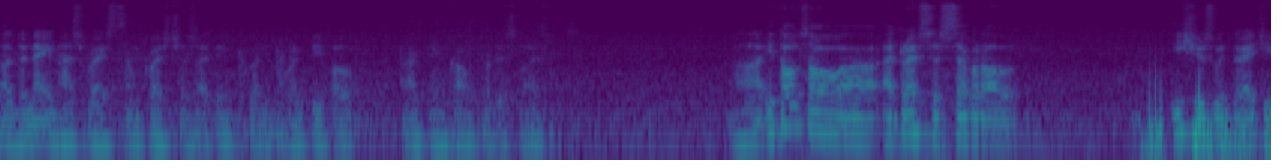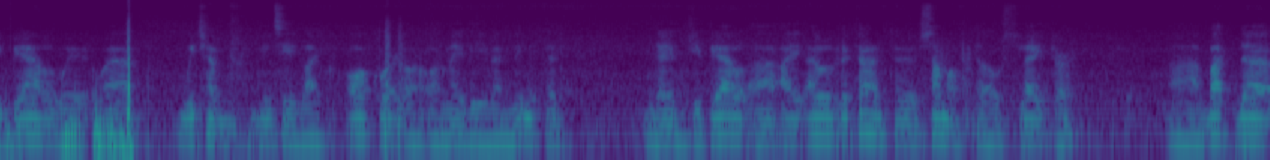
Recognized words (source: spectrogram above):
uh, the name has raised some questions, I think, when, when people uh, encounter this license. Uh, it also uh, addresses several issues with the AGPL where, which have been seen like awkward or, or maybe even limited in the AGPL. Uh, I, I will return to some of those later. Uh, but the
